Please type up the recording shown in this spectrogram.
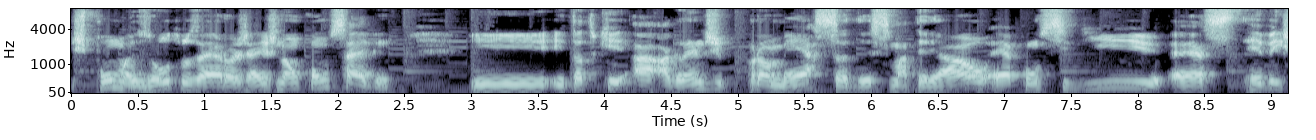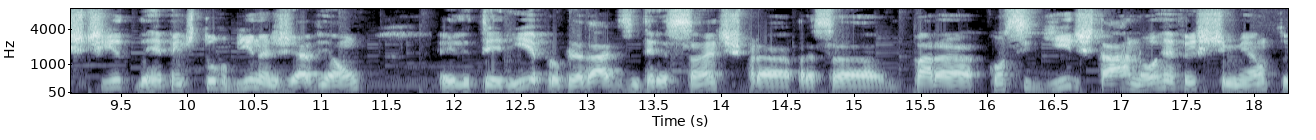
espumas, outros aerogéis não conseguem. E, e, tanto que a, a, grande promessa desse material é conseguir é, revestir, de repente, turbinas de avião. Ele teria propriedades interessantes para essa para conseguir estar no revestimento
